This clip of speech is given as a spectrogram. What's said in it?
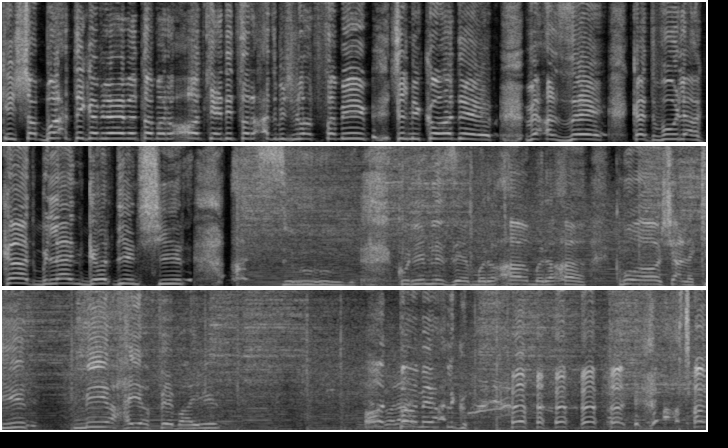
כי שברתי גם להם את המראות, כי הייתי צריך את זה בשביל הסמים של מקודם. ועל זה כתבו להקת בליינד גרדיאן שיר עצוב. קוראים לזה מראה מראה, כמו שעל הקיר. מי הכי יפה בעיר? עוד גולן. פעם אייל גולן. עכשיו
